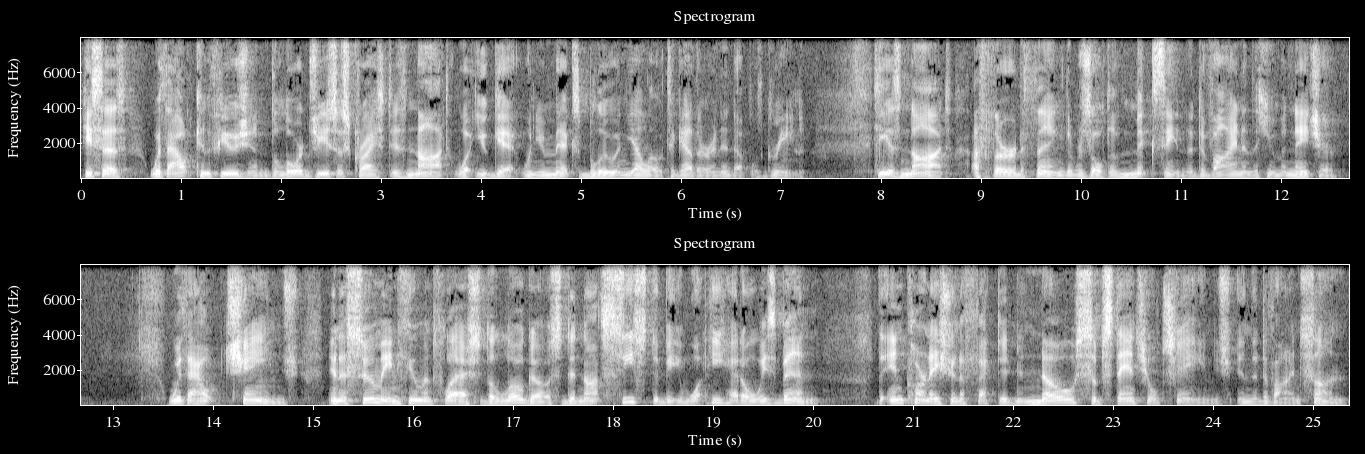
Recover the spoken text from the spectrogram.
He says, without confusion, the Lord Jesus Christ is not what you get when you mix blue and yellow together and end up with green. He is not a third thing, the result of mixing the divine and the human nature. Without change, in assuming human flesh, the Logos did not cease to be what he had always been. The incarnation effected no substantial change in the divine Son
